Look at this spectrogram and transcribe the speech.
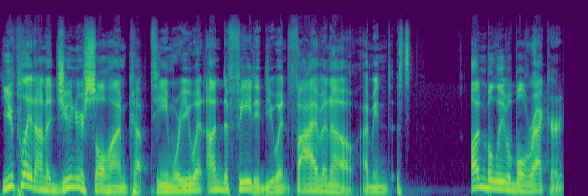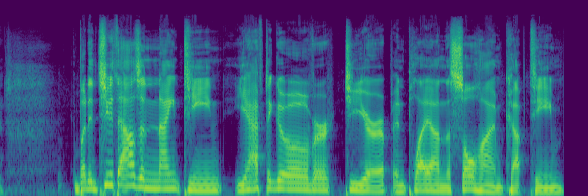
you played on a junior Solheim Cup team where you went undefeated. You went 5 and 0. I mean, it's unbelievable record. But in 2019, you have to go over to Europe and play on the Solheim Cup team.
